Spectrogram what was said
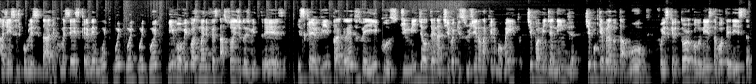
a agência de publicidade, comecei a escrever muito, muito, muito, muito, muito. Me envolvi com as manifestações de 2013, escrevi para grandes veículos de mídia alternativa que surgiram naquele momento, tipo a Mídia Ninja, tipo Quebrando o Tabu. Fui escritor, colunista, roteirista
